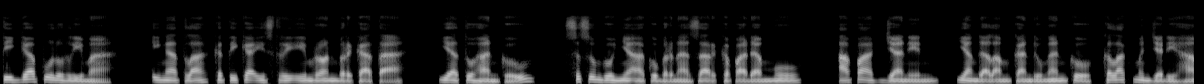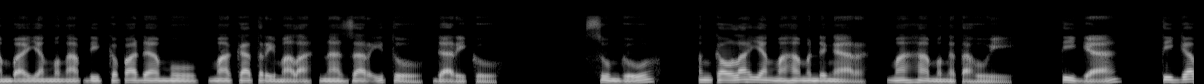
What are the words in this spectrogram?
35. Ingatlah ketika istri Imron berkata, Ya Tuhanku, Sesungguhnya aku bernazar kepadamu, apa janin, yang dalam kandunganku, kelak menjadi hamba yang mengabdi kepadamu, maka terimalah nazar itu dariku. Sungguh, engkaulah yang maha mendengar, maha mengetahui. 3. 36.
